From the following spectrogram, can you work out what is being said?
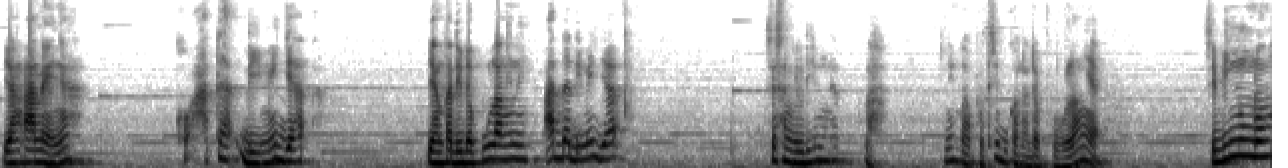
Yang anehnya kok ada di meja? Yang tadi udah pulang ini ada di meja. Saya sambil diem lihat lah ini Mbak Putri bukan ada pulang ya saya bingung dong.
